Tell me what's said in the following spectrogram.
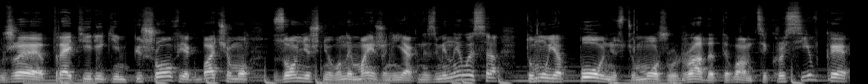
Вже третій рік їм пішов. Як бачимо, зовнішньо вони майже ніяк не змінилися. Тому я повністю можу радити вам ці кросівки.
